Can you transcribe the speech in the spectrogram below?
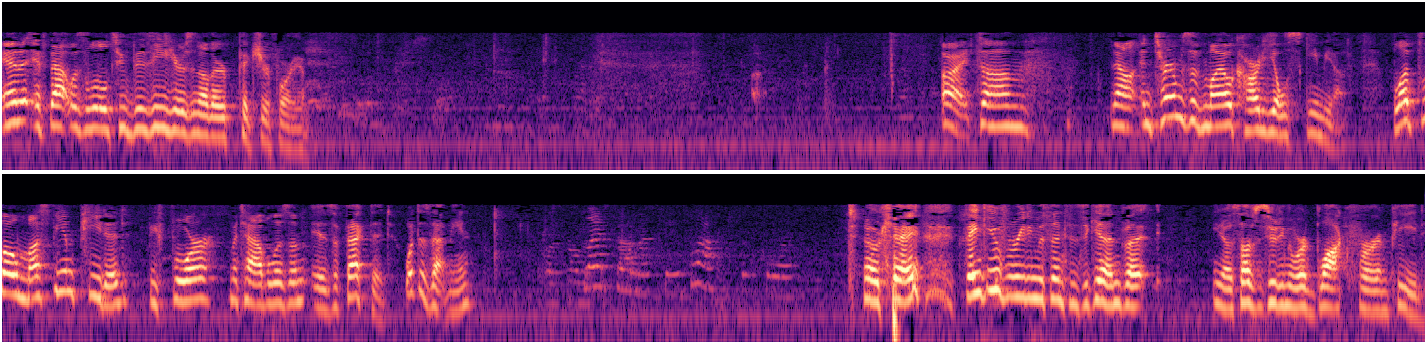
And if that was a little too busy, here's another picture for you. All right. Um, now, in terms of myocardial ischemia, blood flow must be impeded before metabolism is affected. What does that mean? Blood flow must be blocked before. Okay. Thank you for reading the sentence again, but you know, substituting the word block for impede.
